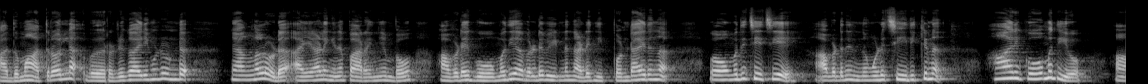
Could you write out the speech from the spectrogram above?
അതുമാത്രമല്ല വേറൊരു കാര്യം കൂടെ ഉണ്ട്. ഞങ്ങളോട് അയാൾ ഇങ്ങനെ പറഞ്ഞപ്പോൾ അവിടെ ഗോമതി അവരുടെ വീടിന്റെ നടയിൽ നിപ്പുണ്ടായിരുന്നു. ഗോമതി ചേച്ചിയെ അവിടെ നിന്നും കൂടെ ചിരിക്കണ്. ആര് ഗോമതിയോ? ആ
